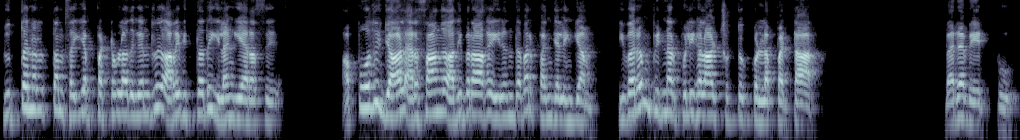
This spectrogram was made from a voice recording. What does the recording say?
யுத்த நிறுத்தம் செய்யப்பட்டுள்ளது என்று அறிவித்தது இலங்கை அரசு. அப்போது யாழ் அரசாங்க அதிபராக இருந்தவர் பஞ்சலிங்கம். இவரும் பின்னர் புலிகளால் சுட்டுக் கொல்லப்பட்டார். வரவேற்பு.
